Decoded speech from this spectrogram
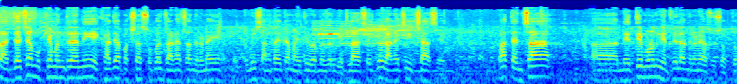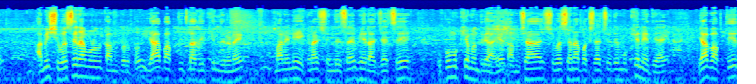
राज्याच्या मुख्यमंत्र्यांनी एखाद्या पक्षासोबत जाण्याचा निर्णय तुम्ही सांगताय त्या माहितीवरनं जर घेतला असेल किंवा जाण्याची इच्छा असेल हा त्यांचा नेते म्हणून घेतलेला निर्णय असू शकतो. आम्ही शिवसेना म्हणून काम करतो. या बाबतीतला देखील निर्णय माननीय एकनाथ शिंदेसाहेब हे राज्याचे उपमुख्यमंत्री आहेत. आमच्या शिवसेना पक्षाचे ते मुख्य नेते आहेत. या बाबतीत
